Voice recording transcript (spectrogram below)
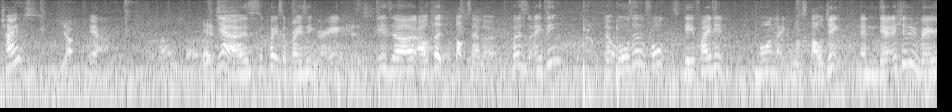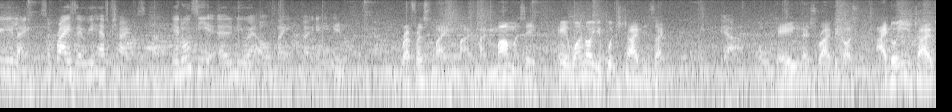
chives. yeah. Yeah. Yes. Yeah, it's quite surprising, right? Yes. It's uh, our third top seller because I think the older folks they find it more like nostalgic and they're actually very like surprised that we have chives. They don't see it anywhere else. Like like hey, yeah, Reference to my, my, my mom, I say, hey, why not you put chives inside? Yeah. Okay, let's try because I don't eat chives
